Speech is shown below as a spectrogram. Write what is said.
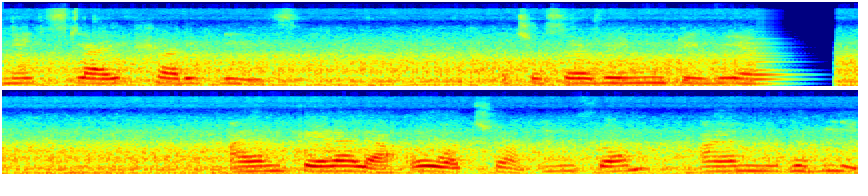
नेक्स्ट लाइव शारी प्लीज़ अच्छा seven T V M I am Kerala ओ अच्छा you from I am Hooghly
